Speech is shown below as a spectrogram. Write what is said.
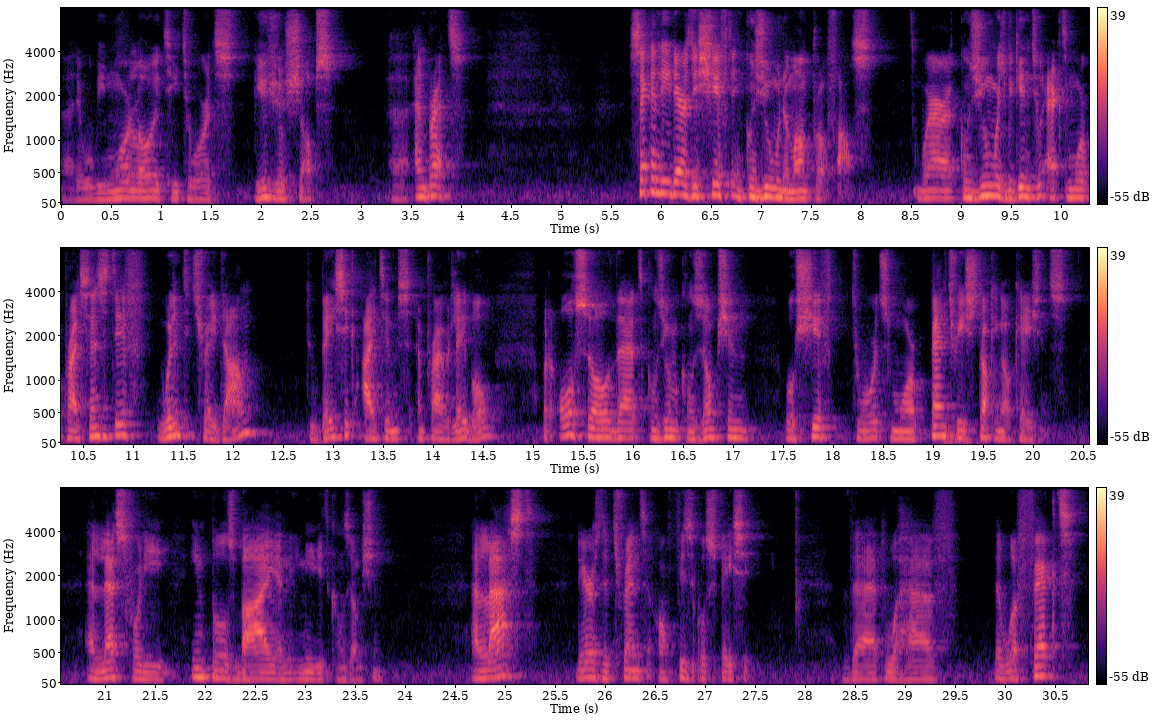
Uh, there will be more loyalty towards usual shops uh, and brands. Secondly, there's a shift in consumer demand profiles where consumers begin to act more price sensitive, willing to trade down to basic items and private label, but also that consumer consumption will shift towards more pantry stocking occasions and less for the impulse buy and immediate consumption. And last, there's the trend on physical spacing that will have that will affect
